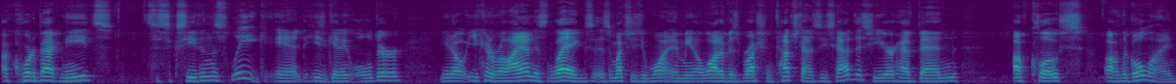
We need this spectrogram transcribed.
a quarterback needs to succeed in this league. And he's getting older. You know, you can rely on his legs as much as you want. I mean, a lot of his rushing touchdowns he's had this year have been up close on the goal line.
